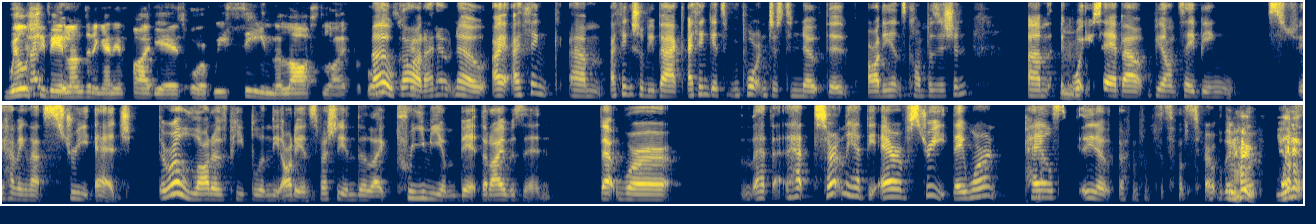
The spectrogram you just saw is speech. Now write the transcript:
Will I she be do. in london again in five years? Or have we seen the last live performance oh god i don't know. I i think um i think she'll be back. I think it's important just to note the audience composition. Um mm. what you say about beyonce being having that street edge. There were a lot of people in the audience, especially in the like premium bit that I was in, that were that, had certainly had the air of street. They weren't pale, you know. sounds terrible. They no, we,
